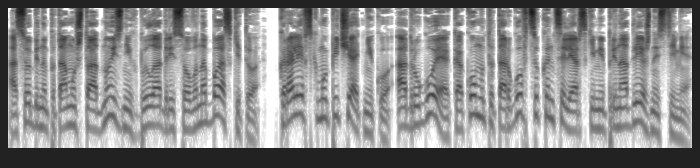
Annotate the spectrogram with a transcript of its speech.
особенно потому, что одно из них было адресовано Баскету, королевскому печатнику, а другое – какому-то торговцу канцелярскими принадлежностями.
